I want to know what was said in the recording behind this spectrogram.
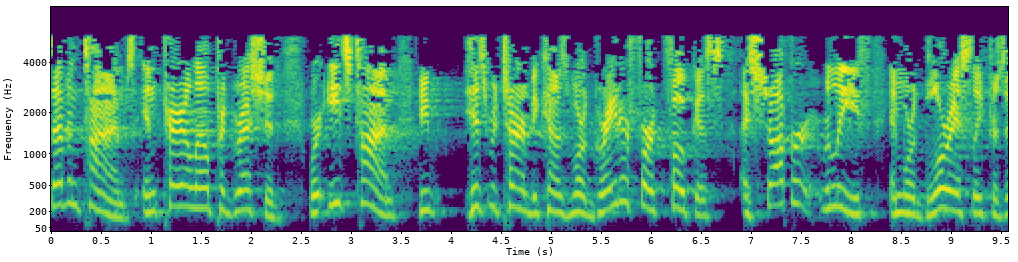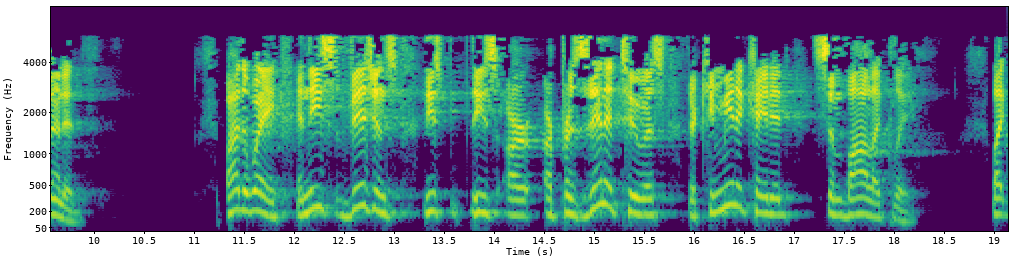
seven times in parallel progression where each time he, his return becomes more greater focus, a sharper relief, and more gloriously presented. By the way, in these visions, these, these are, are presented to us, they're communicated symbolically. Like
